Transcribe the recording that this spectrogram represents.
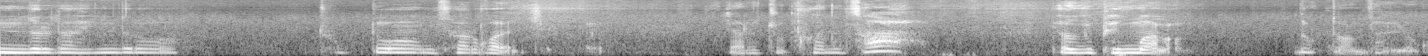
힘들다 힘들어. 족도함 사러 가야지. 야를 족도함 사. 여기 100만 원. 족도함 사려고.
